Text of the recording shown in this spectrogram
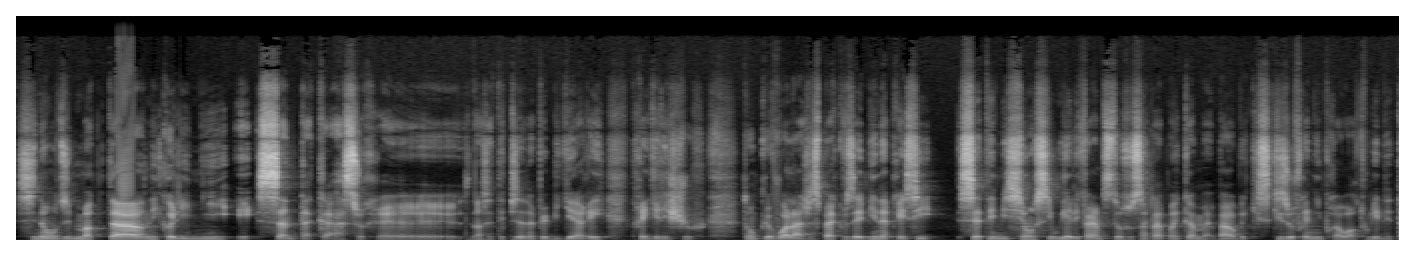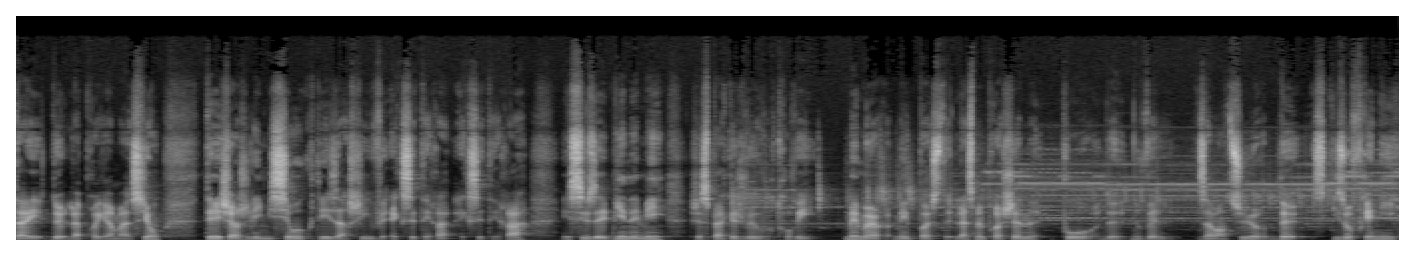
sinon du Mokhtar, Nicolini et Santaka euh, dans cet épisode un peu bigarré, très gricheux. Donc voilà, j'espère que vous avez bien apprécié cette émission. Si oui, allez faire un petit tour sur sanclair.com schizophrénie pour avoir tous les détails de la programmation, télécharger l'émission, écouter les archives, etc., etc. Et si vous avez bien aimé, j'espère que je vais vous retrouver même heure, même poste la semaine prochaine pour de nouvelles aventures de schizophrénie.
